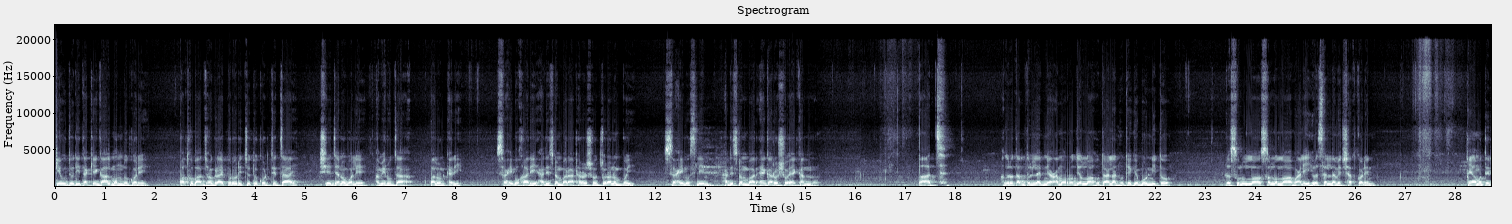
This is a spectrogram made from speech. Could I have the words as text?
কেউ যদি তাকে গাল মন্দ করে অথবা ঝগড়ায় প্ররোচিত করতে চায়, সে যেন বলে, আমি রোজা পালনকারী। সহি বুখারি, হাদিস নম্বর আঠারোশো চুরানব্বই। সহি মুসলিম, হাদিস নম্বর এগারোশো একান্ন। পাঁচ হজরত আবদুল্লাহ ইবনে আমর রদিয়াল্লাহ তালাহু থেকে বর্ণিত রসুল্লাহ সাল্লাহ আলিহি ওসাল্লাম ইরশাদ করেন, কেয়ামতের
